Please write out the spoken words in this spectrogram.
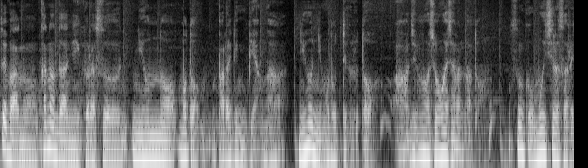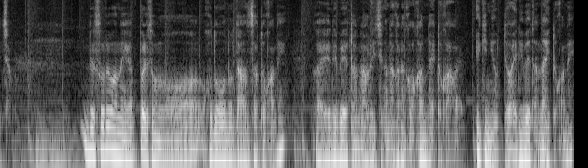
例えばあのカナダに暮らす日本の元パラリンピアンが日本に戻ってくるとああ自分は障害者なんだとすごく思い知らされちゃう。でそれはねやっぱりその歩道の段差とかねエレベーターのある位置がなかなか分かんないとか駅によってはエレベーターないとかね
